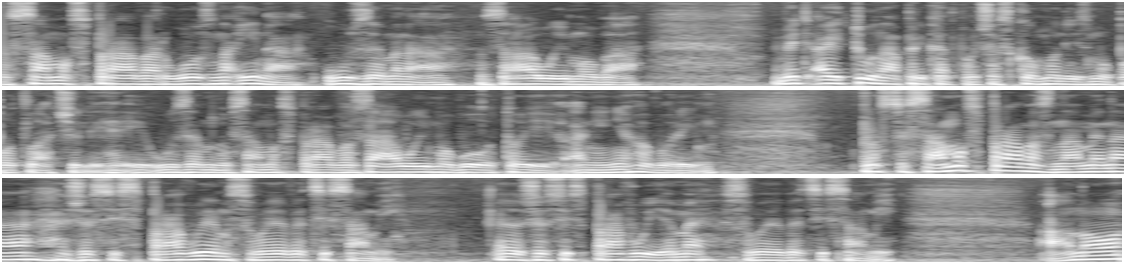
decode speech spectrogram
samozpráva rôzna iná, územná, záujmová. Veď aj tu napríklad počas komunizmu potlačili hej, územnú samozprávu, záujmovú, o to ani nehovorím. Proste samozpráva znamená, že si spravujem svoje veci sami. E, že si spravujeme svoje veci sami. Áno,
